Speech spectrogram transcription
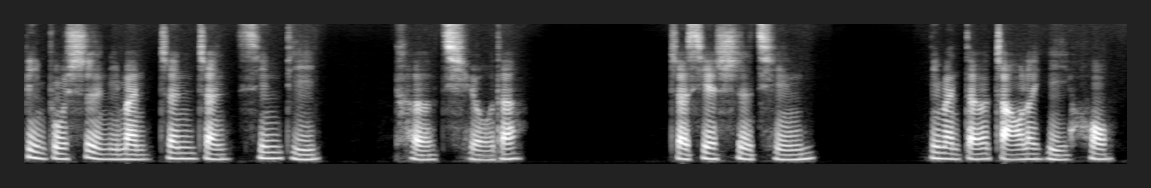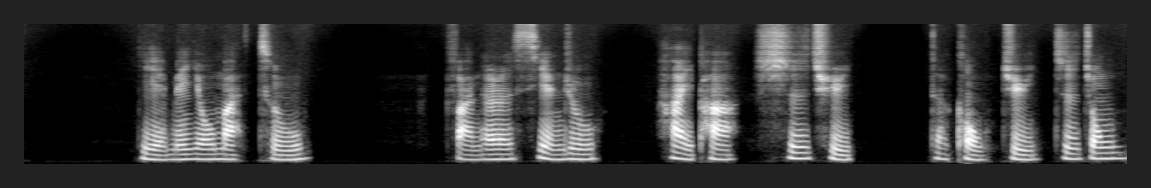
并不是你们真正心底渴求的。这些事情，你们得着了以后，也没有满足，反而陷入害怕。失去的恐惧之中，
